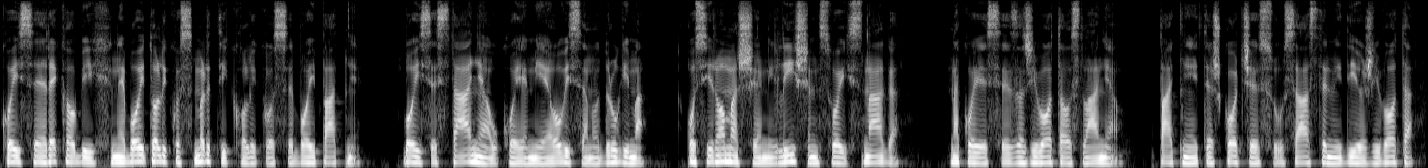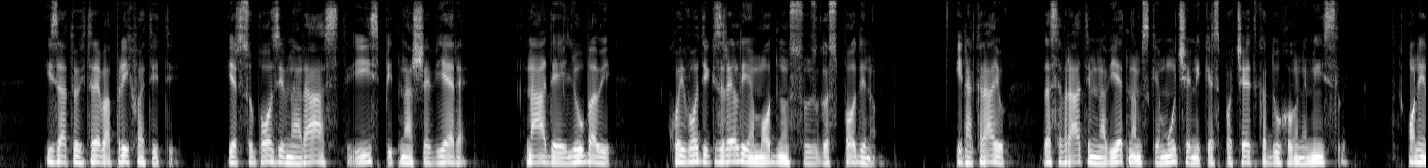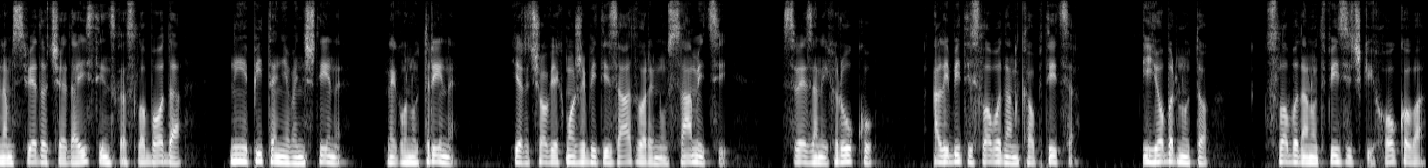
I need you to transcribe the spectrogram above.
koji se, rekao bih, ne boji toliko smrti koliko se boji patnje. Boji se stanja u kojem je ovisan od drugima, osiromašen i lišen svojih snaga na koje se za života oslanjao. Patnje i teškoće su sastavni dio života i zato ih treba prihvatiti, jer su poziv na rast i ispit naše vjere, nade i ljubavi koji vodi k zrelijem odnosu s gospodinom. I na kraju, da se vratim na vjetnamske mučenike s početka duhovne misli. Oni nam svjedoče da istinska sloboda nije pitanje vanjštine, nego nutrine, jer čovjek može biti zatvoren u samici, svezanih ruku, ali biti slobodan kao ptica. I obrnuto, slobodan od fizičkih okova,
